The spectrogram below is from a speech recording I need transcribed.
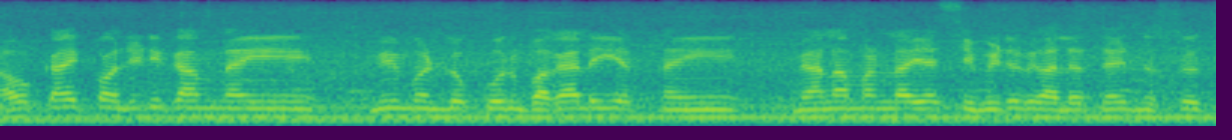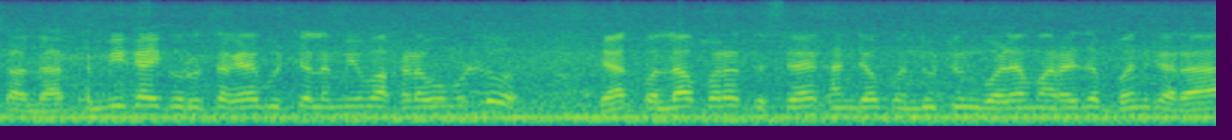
अहो काय क्वालिटी काम नाही. मी म्हणलो कोण बघायला येत नाही. मला म्हणला या सिमेंटच घालत नाही नुसतं चालू आता मी काय करू? सगळ्या गोष्टीला मी वाकडावं म्हणलो. या कोल्हापुरात दुसऱ्या खांद्यावर बंदूक ठेवून गोळ्या मारायचं बंद करा.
